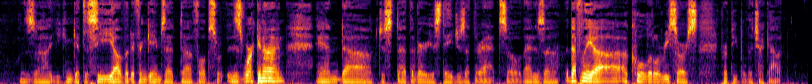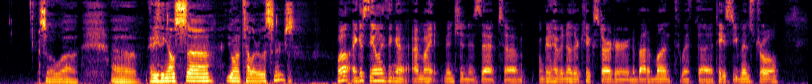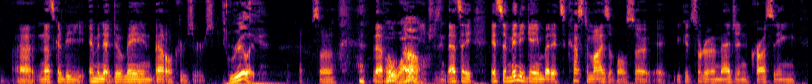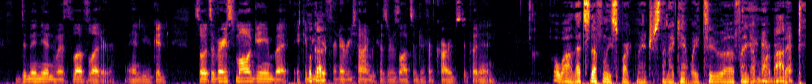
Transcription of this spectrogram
uh, you can get to see all the different games that uh, Philip's is working on, and uh, just at the various stages that they're at. So that is a, definitely a, a cool little resource for people to check out. So, uh, uh, anything else uh, you want to tell our listeners? Well, I guess the only thing I, I might mention is that um, I'm going to have another Kickstarter in about a month with uh, Tasty Minstrel, uh, and that's going to be Eminent Domain Battle Cruisers. Really? So that'll, Oh, wow. interesting. That's a it's a mini game, but it's customizable. So it, you could sort of imagine crossing Dominion with Love Letter, and you could. So it's a very small game, but it can Okay. be different every time because there's lots of different cards to put in. Oh wow, that's definitely sparked my interest, and I can't wait to uh, find out more about it.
